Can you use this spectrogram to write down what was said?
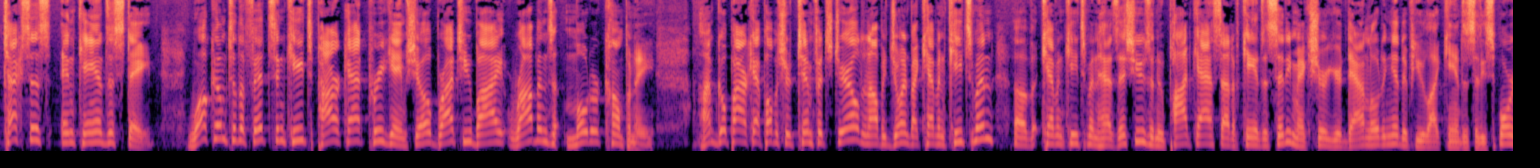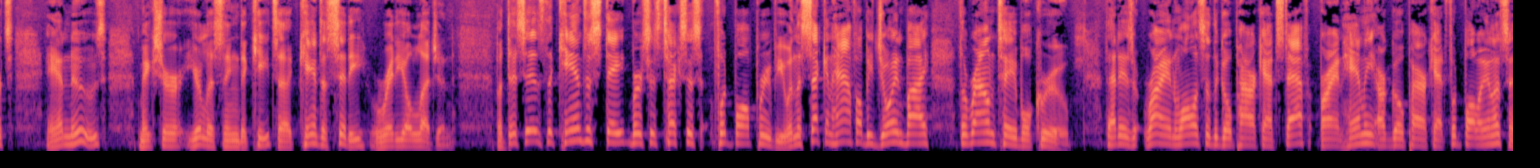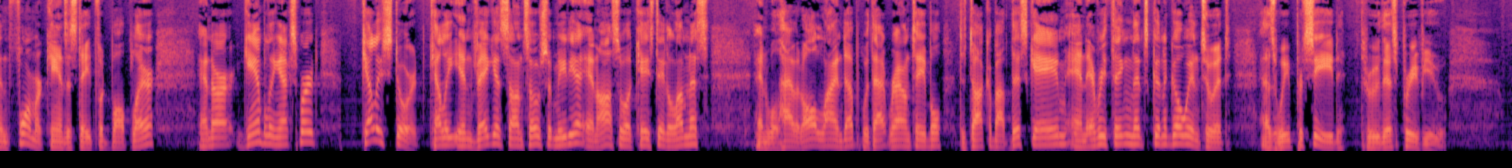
Texas and Kansas State. Welcome to the Fitz and Keats PowerCat pregame show brought to you by Robbins Motor Company. I'm Go PowerCat publisher Tim Fitzgerald, and I'll be joined by Kevin Kietzman of Kevin Kietzman Has Issues, a new podcast out of Kansas City. Make sure you're downloading it if you like Kansas City sports and news. Make sure you're listening to Keats, a Kansas City radio legend. But this is the Kansas State versus Texas football preview. In the second half, I'll be joined by the Roundtable crew. That is Ryan Wallace of the Go Powercat staff, Brian Hanley, our Go Powercat football analyst and former Kansas State football player, and our gambling expert, Kelly Stewart. Kelly in Vegas on social media and also a K State alumnus and we'll have it all lined up with that roundtable to talk about this game and everything that's going to go into it as we proceed through this preview.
